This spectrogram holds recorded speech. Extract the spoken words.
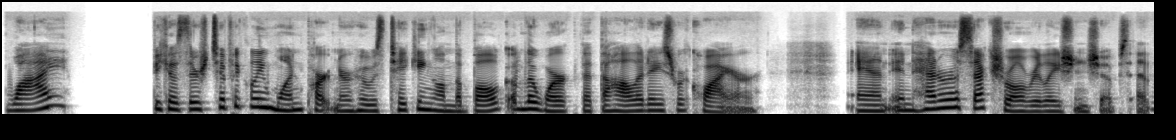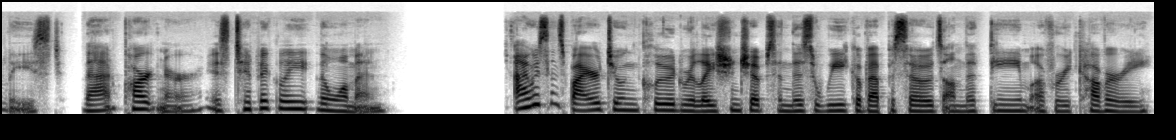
Why? because there's typically one partner who is taking on the bulk of the work that the holidays require. And in heterosexual relationships, at least, that partner is typically the woman. I was inspired to include relationships in this week of episodes on the theme of recovery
